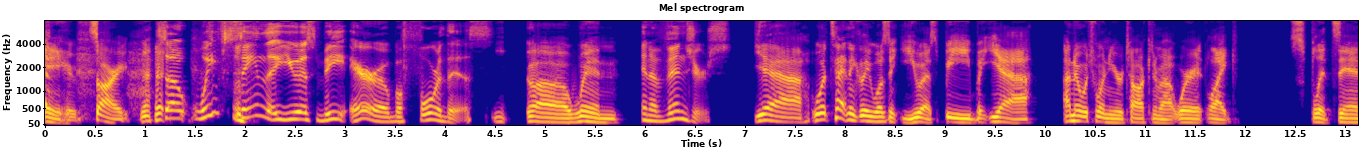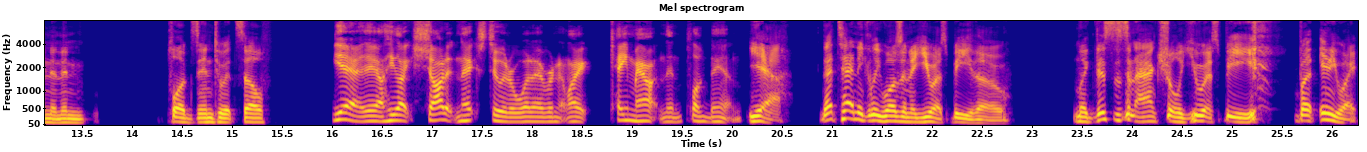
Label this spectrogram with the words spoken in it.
Anywho, sorry. so we've seen the USB arrow before this uh, when in Avengers. Yeah. Well, technically it wasn't USB, but yeah, I know which one you were talking about where it like splits in and then plugs into itself. Yeah, yeah. He like shot it next to it or whatever, and it like came out and then plugged in. Yeah. That technically wasn't a USB though. Like this is an actual USB. but anyway,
